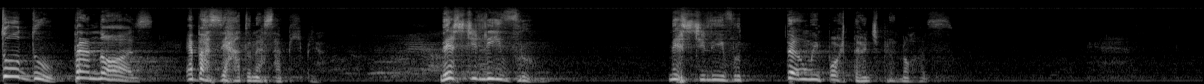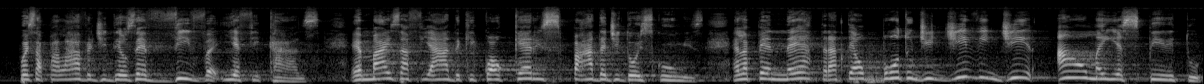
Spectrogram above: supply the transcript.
Tudo para nós é baseado nessa Bíblia. Neste livro. Neste livro tão importante para nós pois a palavra de Deus é viva e eficaz, é mais afiada que qualquer espada de dois gumes, ela penetra até o ponto de dividir alma e espírito,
